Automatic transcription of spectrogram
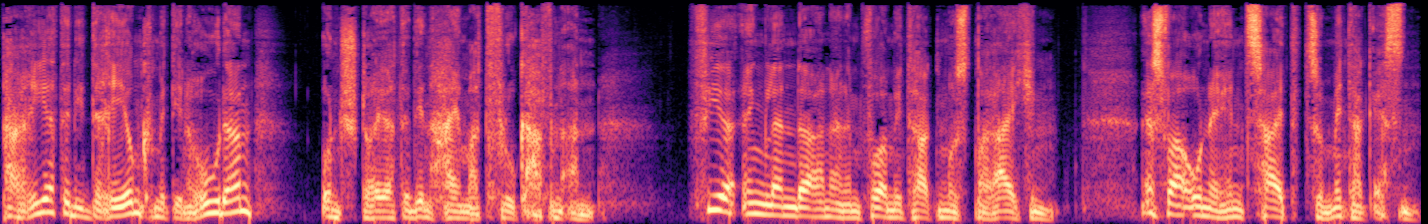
parierte die Drehung mit den Rudern und steuerte den Heimatflughafen an. Vier Engländer an einem Vormittag mussten reichen. Es war ohnehin Zeit zum Mittagessen.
